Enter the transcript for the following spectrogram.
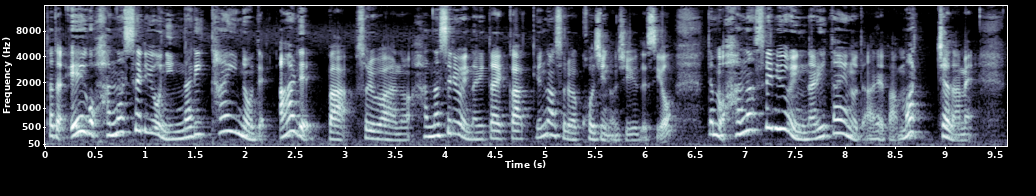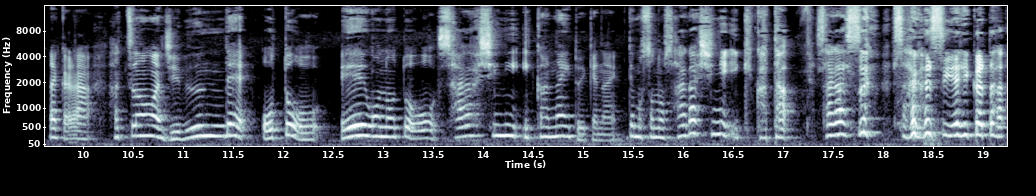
ただ、英語を話せるようになりたいのであれば、それはあの話せるようになりたいかっていうのはそれは個人の自由ですよ。でも、話せるようになりたいのであれば、待っちゃダメ。だから、発音は自分で音を、英語の音を探しに行かないといけない。でも、その探しに行き方、探す、探すやり方、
